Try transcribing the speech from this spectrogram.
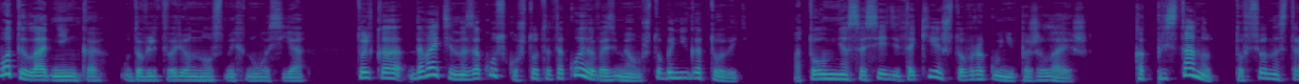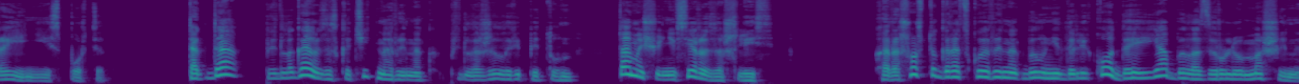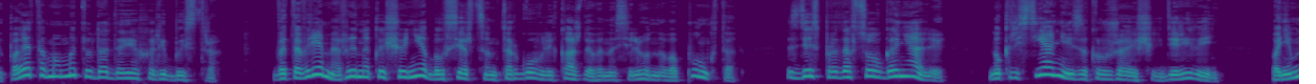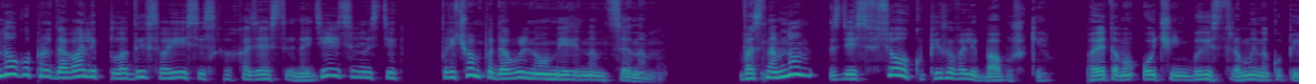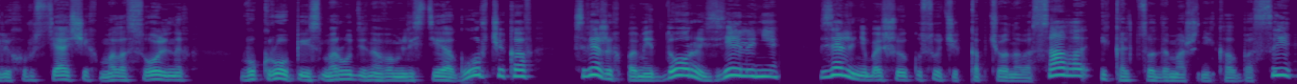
«Вот и ладненько», — удовлетворенно усмехнулась я. «Только давайте на закуску что-то такое возьмем, чтобы не готовить. А то у меня соседи такие, что врагу не пожелаешь. Как пристанут, то все настроение испортят. Тогда предлагаю заскочить на рынок, предложил Репетун. Там еще не все разошлись. Хорошо, что городской рынок был недалеко, да и я была за рулем машины, поэтому мы туда доехали быстро. В это время рынок еще не был сердцем торговли каждого населенного пункта. Здесь продавцов гоняли, но крестьяне из окружающих деревень понемногу продавали плоды своей сельскохозяйственной деятельности, причем по довольно умеренным ценам. В основном здесь все оккупировали бабушки, поэтому очень быстро мы накупили хрустящих, малосольных, в укропе и смородиновом листе огурчиков, свежих помидор и зелени, взяли небольшой кусочек копченого сала и кольцо домашней колбасы,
